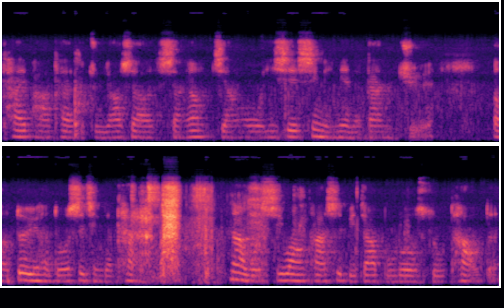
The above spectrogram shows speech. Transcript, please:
开 podcast 主要是要想要讲我一些心里面的感觉，呃，对于很多事情的看法。那我希望它是比较不落俗套的，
